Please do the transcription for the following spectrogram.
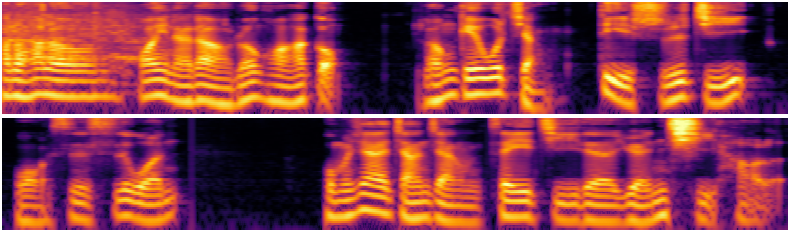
Hello Hello，欢迎来到龙华共龙给我讲第十集，我是思文。我们现在讲讲这一集的缘起好了，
